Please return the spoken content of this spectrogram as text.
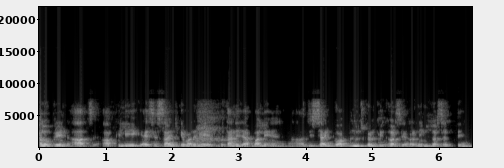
हेलो फ्रेंड आज आपके लिए एक ऐसे साइट के बारे में बताने जा वाले हैं हाँ, जिस साइट को आप यूज़ करके घर से अर्निंग कर सकते हैं।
